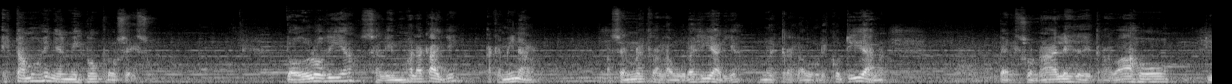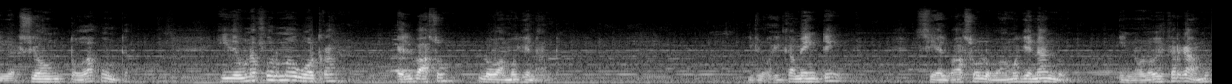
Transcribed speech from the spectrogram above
estamos en el mismo proceso. Todos los días salimos a la calle a caminar, a hacer nuestras labores diarias, nuestras labores cotidianas, personales, de trabajo, diversión, todas juntas. Y de una forma u otra, el vaso lo vamos llenando. Y lógicamente si el vaso lo vamos llenando y no lo descargamos,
